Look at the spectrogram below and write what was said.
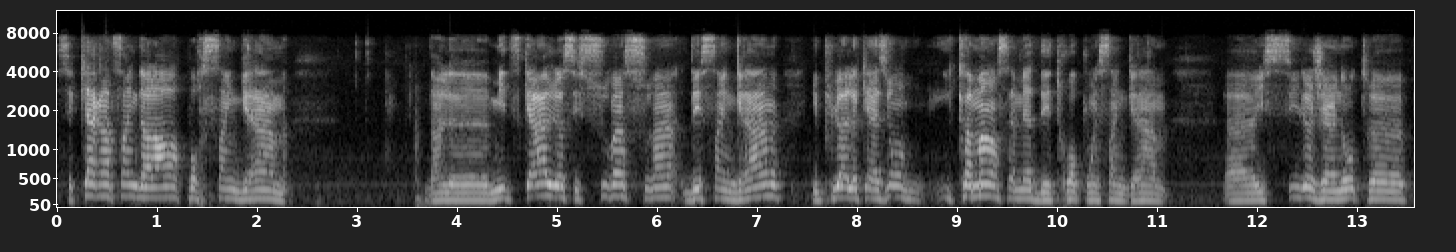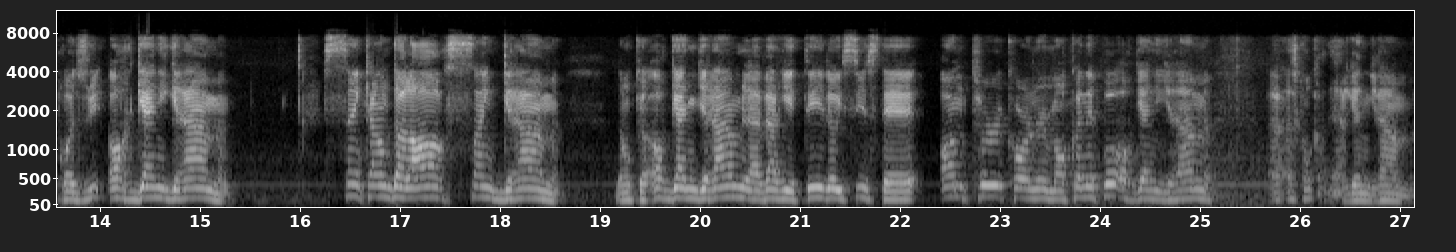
c'est 45$ pour 5 grammes. Dans le médical, c'est souvent, souvent des 5 grammes. Et puis là, à l'occasion, ils commencent à mettre des 3,5 grammes. Euh, ici, j'ai un autre euh, produit, Organigramme. 50 dollars, 5 grammes. Donc, euh, Organigramme, la variété, là, ici, c'était Hunter Corner. Mais on connaît pas Organigramme. Est-ce qu'on connaît Organigramme?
